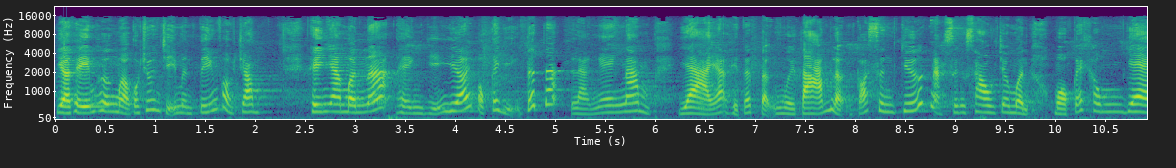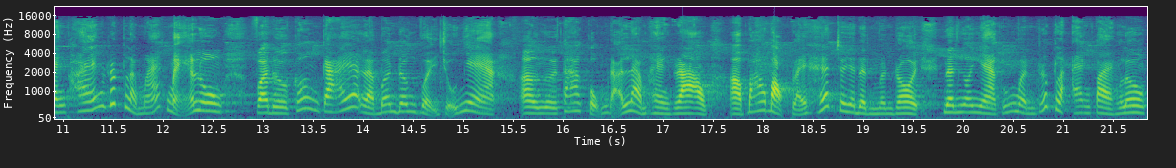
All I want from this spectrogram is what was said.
Giờ thì em hương mời cô chú anh chị mình tiến vào trong thì nhà mình á thì diễn giới một cái diện tích á là ngang năm dài á thì tới tận 18 lận có sân trước nè sân sau cho mình. Một cái không gian thoáng rất là mát mẻ luôn. Và được có một cái á, là bên đơn vị chủ nhà à, người ta cũng đã làm hàng rào à, bao bọc lại hết cho gia đình mình rồi. Nên ngôi nhà của mình rất là an toàn luôn.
